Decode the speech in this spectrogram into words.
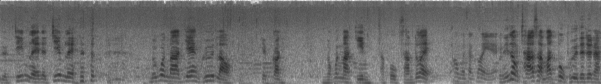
เดี๋ยวจิ้มเลยเดี๋ยวจิ้มเลยนกมันมาแย่งพืชเรา เก็บก่อนนกมันมากินอะปลูกซ้ำด้วยเอามาสักหน่อยนะวันนี้รองเท้าสามารถปลูกพืชได้ด้วยนะ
